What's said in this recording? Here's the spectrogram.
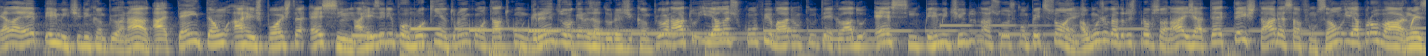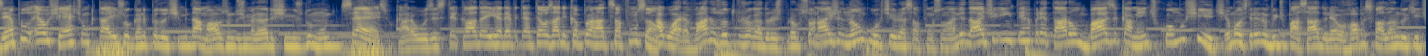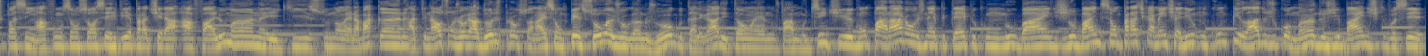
ela é permitida em campeonato? Até então, a resposta é sim. A Razer informou que entrou em contato com grandes organizadoras de campeonato e elas confirmaram que o teclado é sim permitido nas suas competições. Alguns jogadores profissionais já até testaram essa função e aprovaram. Um exemplo é o Sherton, que tá aí jogando pelo time da Mouse, um dos melhores times do mundo de CS. O cara usa esse teclado aí, já deve ter até usado em campeonato essa função. Agora, vários outros jogadores profissionais não curtiram essa funcionalidade e interpretaram basicamente como cheat. Eu mostrei no vídeo passado, né, o Hobbs falando que, tipo assim, a função só servia para tirar a falha humana e que isso não era bacana. Afinal, são jogadores profissionais, são pessoas jogando o jogo, tá ligado? Então, né, não faz muito sentido. Compararam o SnapTap com o NuBind. NuBind são praticamente ali um compilado de comandos de binds que você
